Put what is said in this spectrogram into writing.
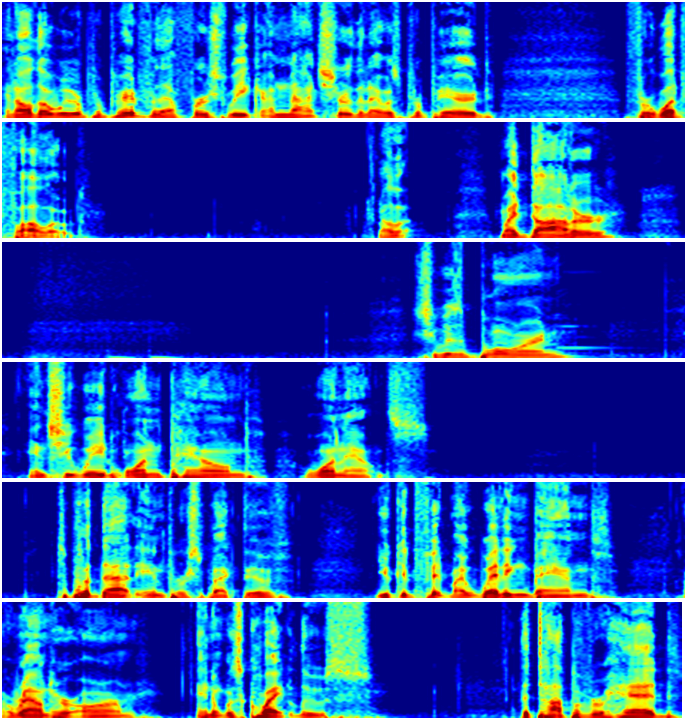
And although we were prepared for that first week, I'm not sure that I was prepared for what followed. My daughter, she was born and she weighed one pound, one ounce. To put that in perspective, you could fit my wedding band around her arm, and it was quite loose. The top of her head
